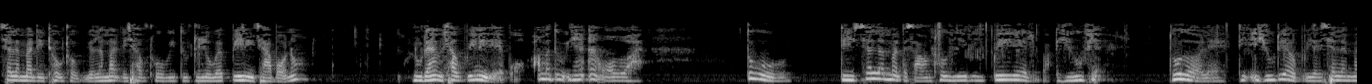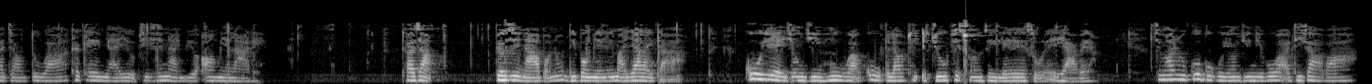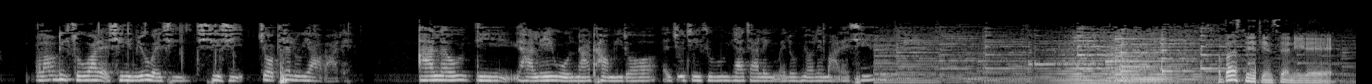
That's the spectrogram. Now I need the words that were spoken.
ချက်လက်မှတ်တွေထုတ်ထုတ်ပြီးလက်မှတ်တွေချောက်ထိုးပြီးသူဒီလိုပဲပေးနေကြပေါ့နော်လူတိုင်းကိုချောက်ပေးနေတယ်ပေါ့အမသူအရင်အံ့ဩသွားသူ့ကိုဒီချက်လက်မှတ်တစ်စောင်ထုတ်ရေးပြီးပေးတဲ့လူကအယူဖြစ် သို့တော်လည်းဒီအယူတယောက်ပြီးတဲ့ဆက်လက်မှတ်ကြောင့်သူဟာခက်ခဲအများကြီးကိုဖြည့်ရှင်းနိုင်ပြီးတော့အောင်မြင်လာတယ်။ဒါကြောင့်ပြောချင်တာပေါ့နော်ဒီပုံမြင်လေးမှာရလိုက်တာကိုယ့်ရဲ့ယုံကြည်မှုကကိုယ်ဘယ်လောက်ထိအကျိုးဖြစ်ဆုံးစေလဲဆိုတဲ့အရာပဲ။ကျမတို့ကိုယ့်ကိုယ်ကိုယုံကြည်နေဖို့ကအဓိကပါ။ဘယ်လောက်ထိဆိုးရတဲ့အခြေအနေမျိုးပဲရှိရှိရှိကြော်ဖြတ်လို့ရပါတယ်။အားလုံးဒီဟာလေးကိုနားထောင်ပြီးတော့အကျိုးကျေးဇူးရကြလိမ့်မယ်လို့မျှော်လင့်ပါတယ်ရှင်။အပတ်စဉ်တင်ဆက်နေတဲ့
